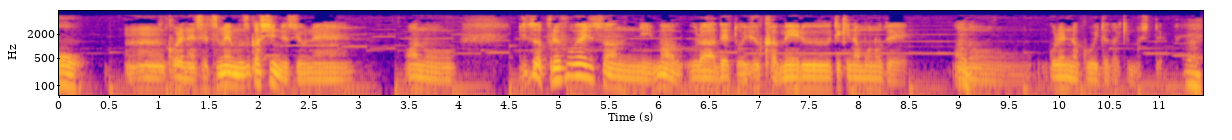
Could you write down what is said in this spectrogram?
おう。うーん、これね、説明難しいんですよね。あの、実はプレフォーヤジさんに、まあ、裏でというかメール的なもので、あの、ご連絡をいただきまして、うん。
